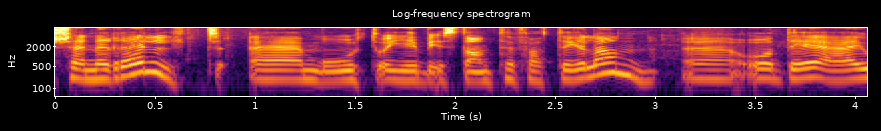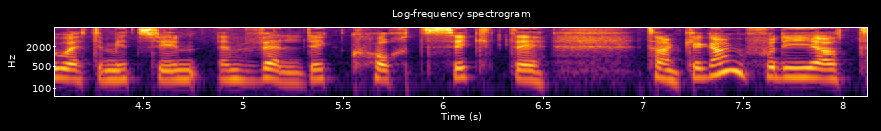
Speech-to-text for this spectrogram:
generelt er mot å gi bistand til fattige land. Og det er jo etter mitt syn en veldig kortsiktig tankegang. fordi at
